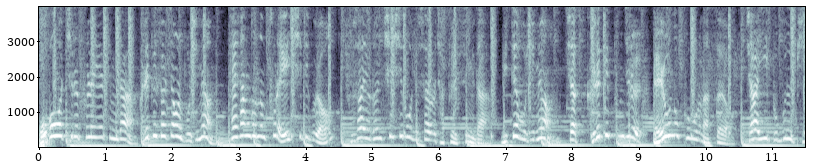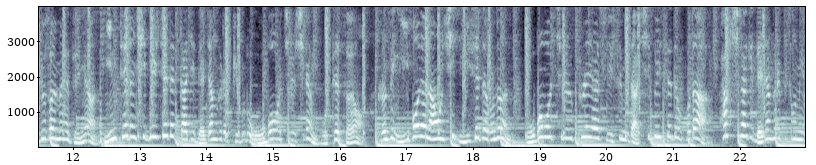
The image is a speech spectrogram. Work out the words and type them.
오버워치를 플레이했습니다. 그래픽 설정을 보시면 해상도는 풀 HD고요. 주사율은 75 주사율로 잡혀 있습니다. 밑에 보시면 제가 그래픽 품질을 매우 높음으로 놨어요. 제가 이 부분을 비교 설명해 드리면 인텔은 11세대까지 내장 그래픽으로 오버워치를 실행 못했어요. 그런데 이번에 나온 12세대로는 오버워치를 플레이할 수 있습니다. 11세대보다 확실하게 내장 그래픽 성능이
